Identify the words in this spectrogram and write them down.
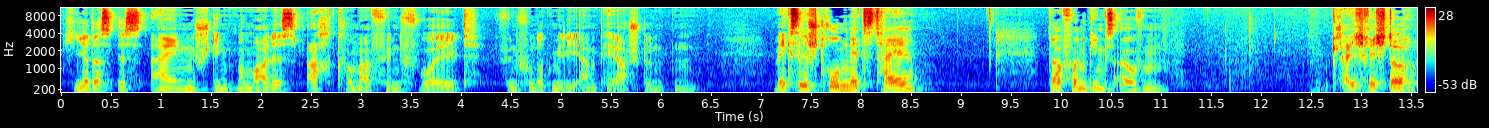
Hier, das ist ein stinknormales 8,5 Volt, 500 Milliampere Stunden Wechselstromnetzteil. Davon ging es auf den Gleichrichter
